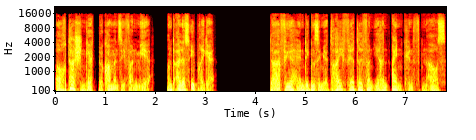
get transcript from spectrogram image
Auch Taschengeld bekommen Sie von mir und alles Übrige. Dafür händigen Sie mir drei Viertel von Ihren Einkünften aus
